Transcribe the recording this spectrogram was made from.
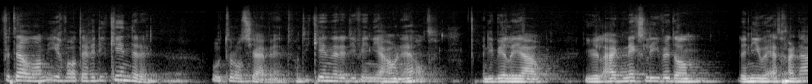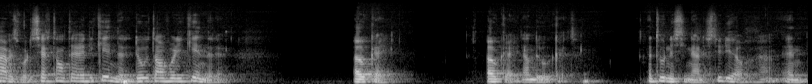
vertel dan in ieder geval tegen die kinderen hoe trots jij bent. Want die kinderen die vinden jou een held. En die willen jou, die willen eigenlijk niks liever dan de nieuwe Edgar Davids worden. Zeg dan tegen die kinderen, doe het dan voor die kinderen. Oké, oké, dan doe ik het. En toen is hij naar de studio gegaan. En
